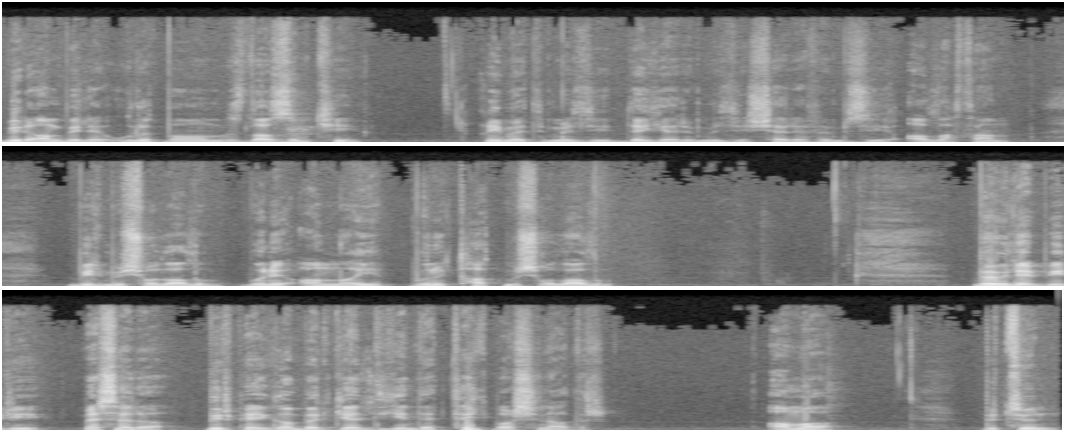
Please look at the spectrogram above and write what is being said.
bir an bile unutmamamız lazım ki kıymetimizi, değerimizi, şerefimizi Allah'tan bilmiş olalım, bunu anlayıp, bunu tatmış olalım. Böyle biri mesela bir peygamber geldiğinde tek başınadır. Ama bütün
